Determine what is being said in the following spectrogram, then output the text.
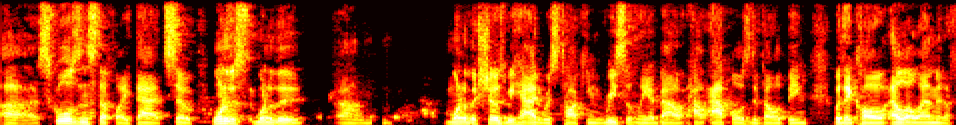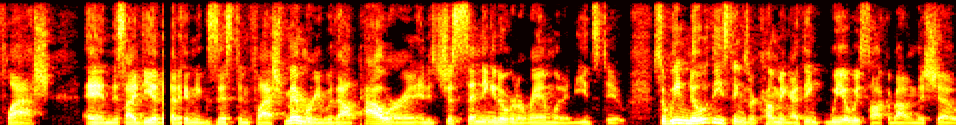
uh, schools and stuff like that. So one of the one of the um, one of the shows we had was talking recently about how Apple is developing what they call LLM in a flash and this idea that it can exist in flash memory without power and it's just sending it over to RAM when it needs to. So we know these things are coming. I think we always talk about on this show.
